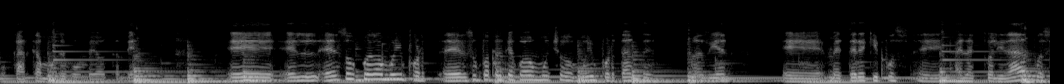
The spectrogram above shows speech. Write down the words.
O cárcamos de bombeo también. Eh, el, eso juega muy es un papel que juega mucho, muy importante, más bien. Eh, meter equipos eh, en la actualidad, pues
